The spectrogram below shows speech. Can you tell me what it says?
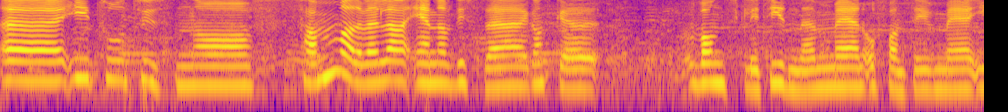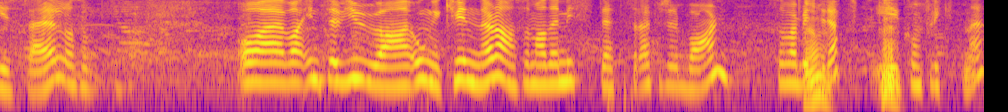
Uh, I 2005 var det vel en av disse ganske vanskelige tidene med en offensiv med Israel. Og så og jeg var intervjua unge kvinner da, som hadde mistet rett og slett barn, som var blitt drept i konfliktene.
